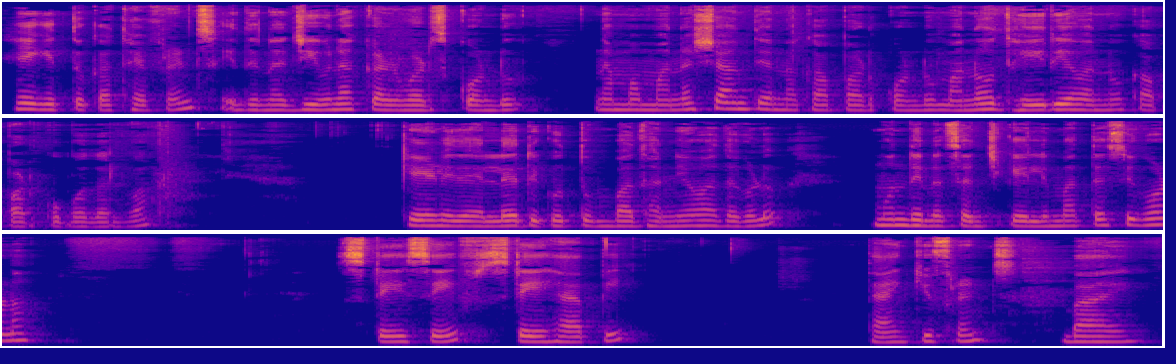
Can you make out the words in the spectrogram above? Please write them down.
ಹೇಗಿತ್ತು ಕಥೆ ಫ್ರೆಂಡ್ಸ್? ಇದನ್ನು ಜೀವನಕ್ಕೆ ಅಳವಡಿಸ್ಕೊಂಡು ನಮ್ಮ ಮನಃಶಾಂತಿಯನ್ನು ಕಾಪಾಡಿಕೊಂಡು, ಮನೋಧೈರ್ಯವನ್ನು ಕಾಪಾಡ್ಕೋಬೋದಲ್ವಾ? ಕೇಳಿದ ಎಲ್ಲರಿಗೂ ತುಂಬ ಧನ್ಯವಾದಗಳು. ಮುಂದಿನ ಸಂಚಿಕೆಯಲ್ಲಿ ಮತ್ತೆ ಸಿಗೋಣ. Stay safe, stay happy. Thank you, friends. Bye.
